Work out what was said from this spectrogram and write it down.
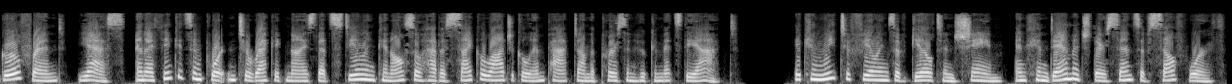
Girlfriend, yes, and I think it's important to recognize that stealing can also have a psychological impact on the person who commits the act. It can lead to feelings of guilt and shame, and can damage their sense of self-worth.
